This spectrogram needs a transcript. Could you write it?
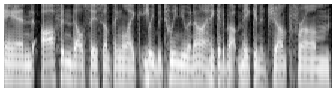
And often they'll say something like, between you and I, thinking about making a jump from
